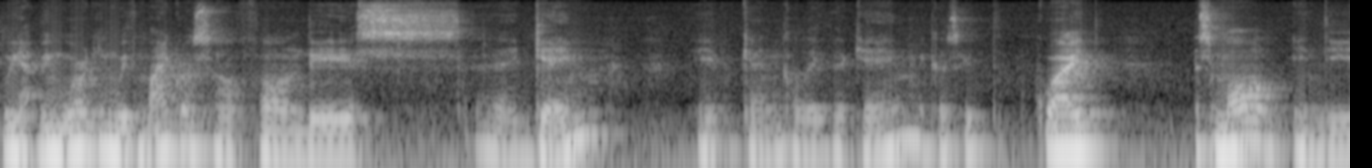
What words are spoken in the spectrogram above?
we have been working with Microsoft on this uh, game, if we can call it a game, because it's quite small in the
